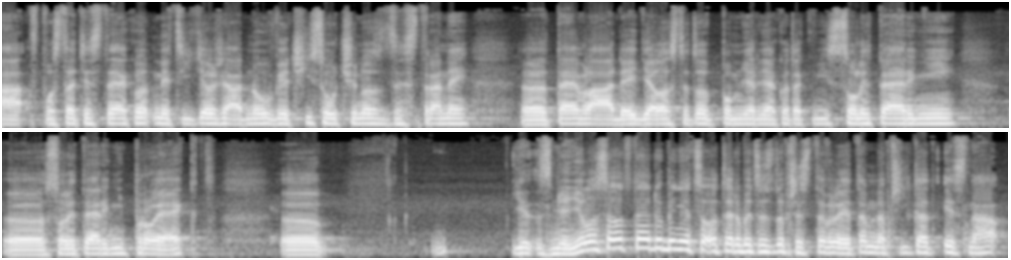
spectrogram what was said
a v podstatě jste jako necítil žádnou větší součinnost ze strany uh, té vlády. Dělal jste to poměrně jako takový solitérní, uh, solitérní projekt. Je, změnilo se od té doby něco od té doby, co jste to představili? Je tam například i snaha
